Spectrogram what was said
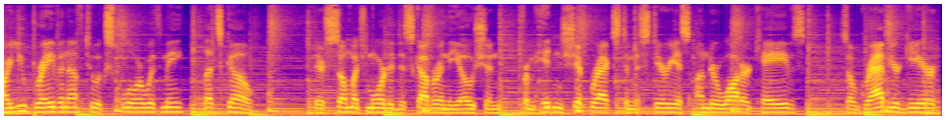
Are you brave enough to explore with me? Let's go. There's so much more to discover in the ocean, from hidden shipwrecks to mysterious underwater caves, so grab your gear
